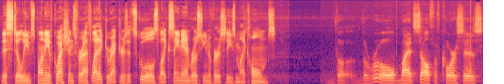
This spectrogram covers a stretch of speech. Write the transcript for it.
This still leaves plenty of questions for athletic directors at schools like St. Ambrose University's Mike Holmes. The, the rule by itself, of course, is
